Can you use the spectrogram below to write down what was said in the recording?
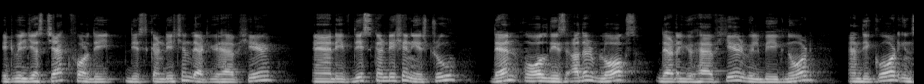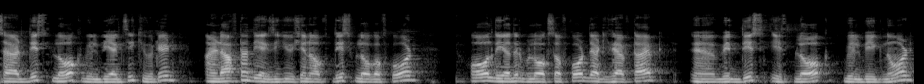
it will just check for the this condition that you have here. And if this condition is true then all these other blocks that you have here will be ignored. And the code inside this block will be executed. And after the execution of this block of code all the other blocks of code that you have typed uh, with this if block will be ignored.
